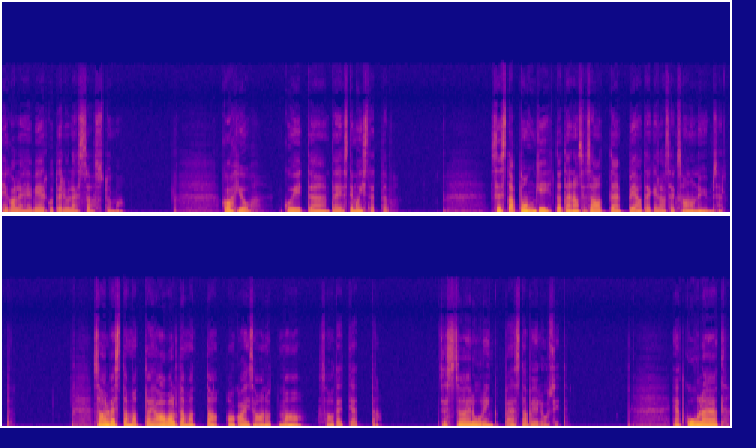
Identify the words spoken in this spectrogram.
ega leheveergudel üles astuma. kahju, kuid äh, täiesti mõistetav. sestap ongi ta tänase saate peategelaseks anonüümselt. salvestamata ja avaldamata aga ei saanud ma saadet jätta sest sõeluuring päästab elusid. head kuulajad,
